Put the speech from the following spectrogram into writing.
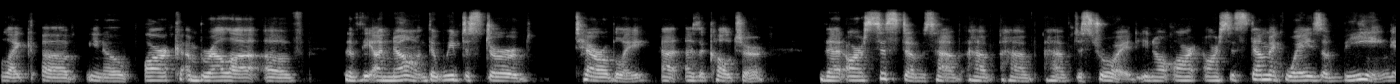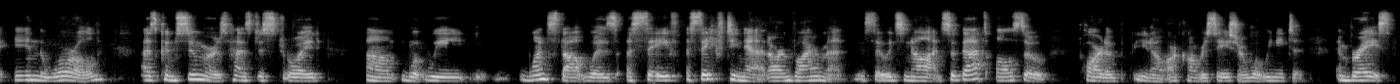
like uh, you know arc umbrella of of the unknown that we've disturbed terribly uh, as a culture that our systems have have have have destroyed. You know, our our systemic ways of being in the world as consumers has destroyed um, what we once thought was a safe a safety net, our environment. So it's not. So that's also part of you know our conversation, what we need to embrace.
